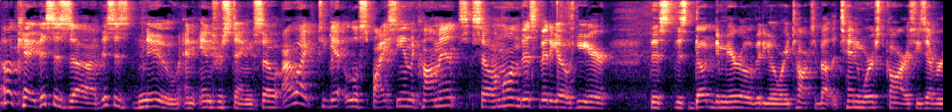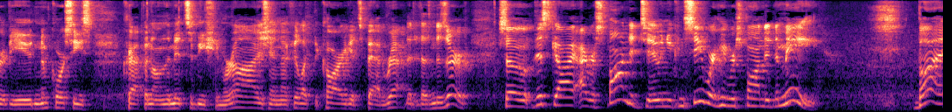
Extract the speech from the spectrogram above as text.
Okay, this is uh, this is new and interesting. So I like to get a little spicy in the comments. So I'm on this video here, this this Doug DeMuro video where he talks about the 10 worst cars he's ever reviewed, and of course he's crapping on the Mitsubishi Mirage, and I feel like the car gets bad rep that it doesn't deserve. So this guy I responded to, and you can see where he responded to me. But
